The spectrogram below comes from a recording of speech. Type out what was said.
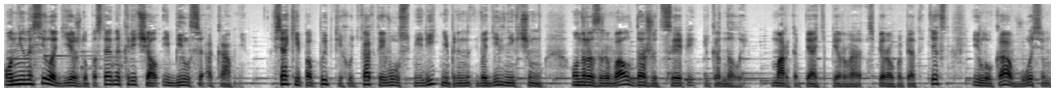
Он не носил одежду, постоянно кричал и бился о камни. Всякие попытки хоть как-то его усмирить не приводили ни к чему. Он разрывал даже цепи и кандалы. Марка 5, 1, с 1 по 5 текст и Лука 8,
